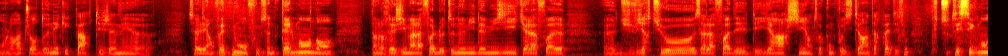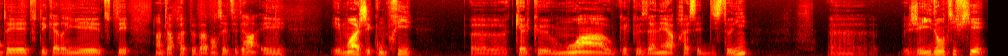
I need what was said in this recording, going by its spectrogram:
on leur a toujours donné quelque part. Tu n'es jamais euh, seul. Et en fait, nous, on fonctionne tellement dans, le régime à la fois de l'autonomie de la musique, à la fois du virtuose, à la fois des, hiérarchies entre compositeurs, interprètes et tout, que tout est segmenté, tout est quadrillé, tout est l'interprète peut pas penser, etc. Et, et moi, j'ai compris quelques mois ou quelques années après cette dystonie, euh, j'ai identifié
